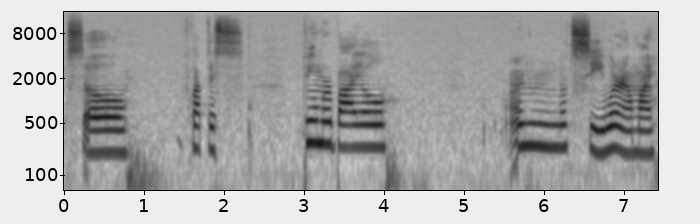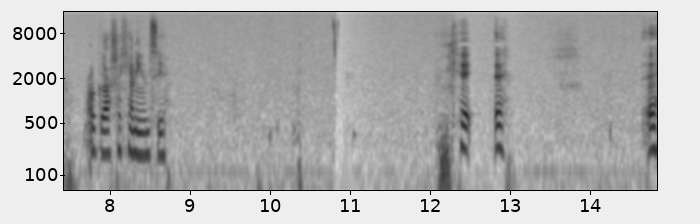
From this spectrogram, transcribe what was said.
So, I've got this boomer bile. And let's see, where am I? Oh gosh, I can't even see. Okay, eh. Eh.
